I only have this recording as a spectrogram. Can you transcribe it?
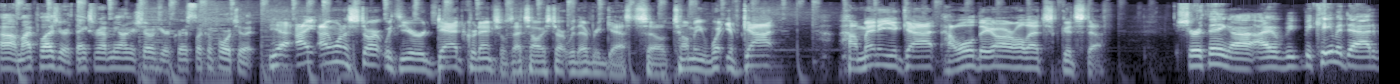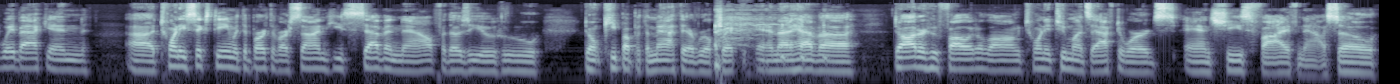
Uh, my pleasure. Thanks for having me on your show here, Chris. Looking forward to it. Yeah, I, I want to start with your dad credentials. That's how I start with every guest. So tell me what you've got, how many you got, how old they are, all that's good stuff. Sure thing. Uh, I became a dad way back in uh, 2016 with the birth of our son. He's seven now, for those of you who don't keep up with the math there real quick. and I have a daughter who followed along 22 months afterwards, and she's five now. So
